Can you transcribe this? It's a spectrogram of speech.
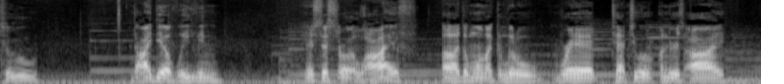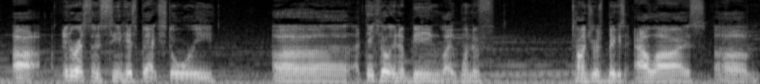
to the idea of leaving his sister alive. Uh, the one like the little red tattoo under his eye. Uh, interested in seeing his backstory. Uh, I think he'll end up being like one of Tanjiro's biggest allies. Um,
